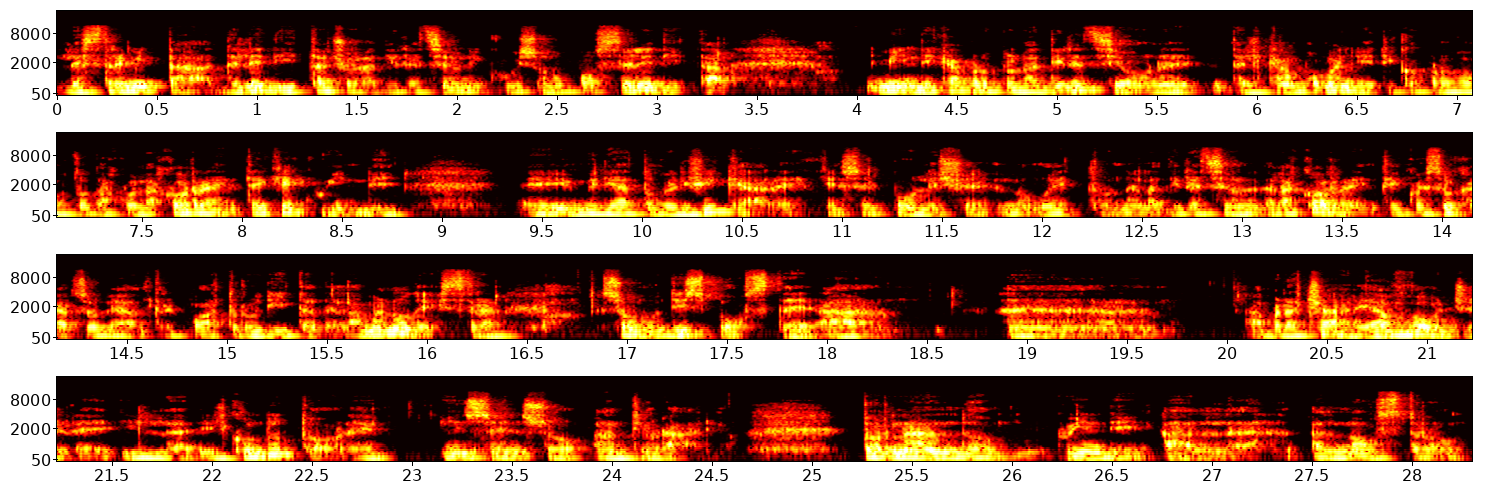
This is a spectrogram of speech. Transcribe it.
l'estremità delle dita, cioè la direzione in cui sono poste le dita, mi indica proprio la direzione del campo magnetico prodotto da quella corrente che quindi è immediato verificare che se il pollice lo metto nella direzione della corrente, in questo caso le altre quattro dita della mano destra sono disposte a eh, abbracciare e avvolgere il, il conduttore in senso antiorario. Tornando quindi al, al nostro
